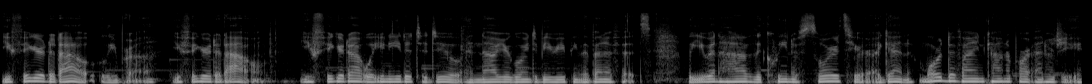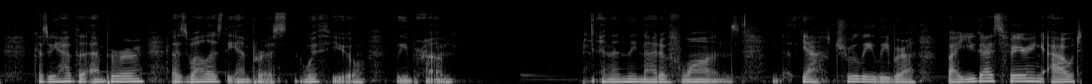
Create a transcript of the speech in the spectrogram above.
You figured it out, Libra. You figured it out. You figured out what you needed to do, and now you're going to be reaping the benefits. We even have the Queen of Swords here. Again, more divine counterpart energy, because we have the Emperor as well as the Empress with you, Libra. And then the Knight of Wands. Yeah, truly, Libra. By you guys figuring out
